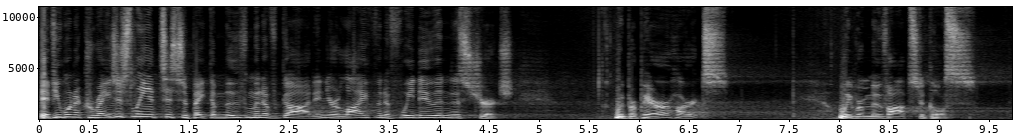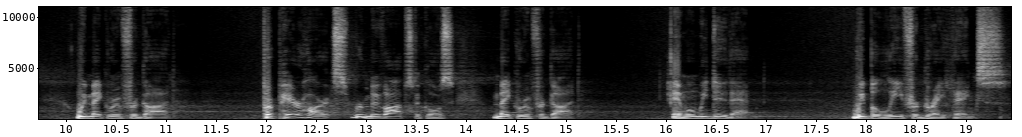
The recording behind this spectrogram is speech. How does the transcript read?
If you want to courageously anticipate the movement of God in your life, and if we do in this church, we prepare our hearts, we remove obstacles, we make room for God. Prepare hearts, remove obstacles, make room for God. And when we do that, we believe for great things.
